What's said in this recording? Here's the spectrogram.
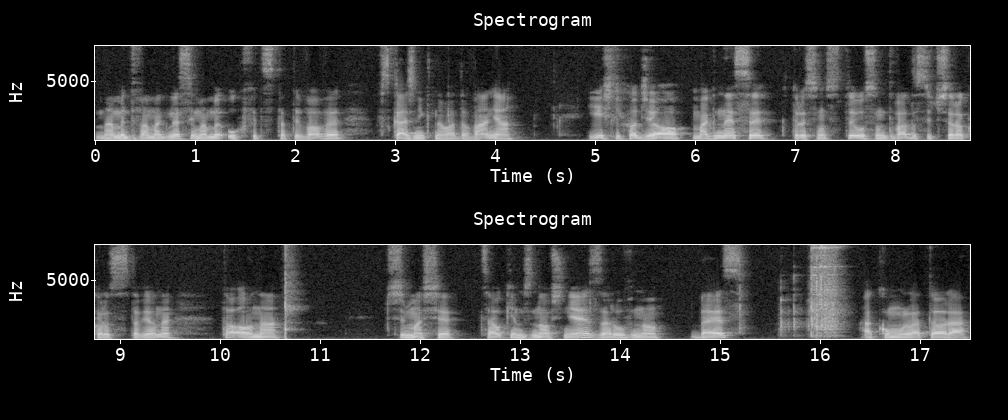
Mamy dwa magnesy, mamy uchwyt statywowy, wskaźnik naładowania. Jeśli chodzi o magnesy, które są z tyłu, są dwa dosyć szeroko rozstawione, to ona trzyma się całkiem znośnie, zarówno bez akumulatora,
